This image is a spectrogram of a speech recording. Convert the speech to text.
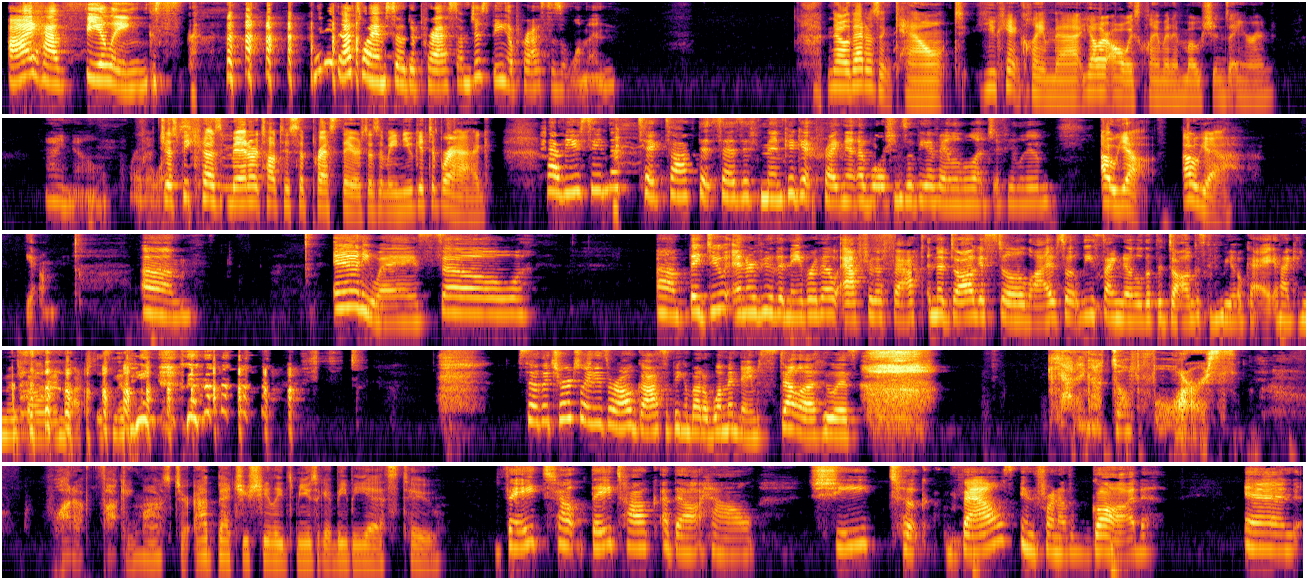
I have feelings. Maybe that's why I'm so depressed. I'm just being oppressed as a woman. No, that doesn't count. You can't claim that. Y'all are always claiming emotions, Erin. I know. Just because men are taught to suppress theirs doesn't mean you get to brag. Have you seen the TikTok that says if men could get pregnant, abortions would be available at Jiffy Lube? Oh yeah. Oh yeah. yeah. Um. Anyway, so um, they do interview the neighbor though after the fact, and the dog is still alive. So at least I know that the dog is going to be okay, and I can move forward and watch this movie. so the church ladies are all gossiping about a woman named Stella who is getting a divorce. What a fucking monster. I bet you she leads music at VBS too. they tell they talk about how she took vows in front of God and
